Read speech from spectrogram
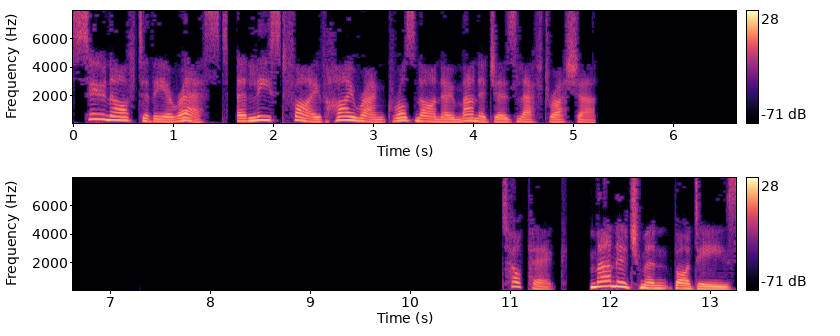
Soon after the arrest, at least five high-rank Rosnano managers left Russia. Topic: Management bodies.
